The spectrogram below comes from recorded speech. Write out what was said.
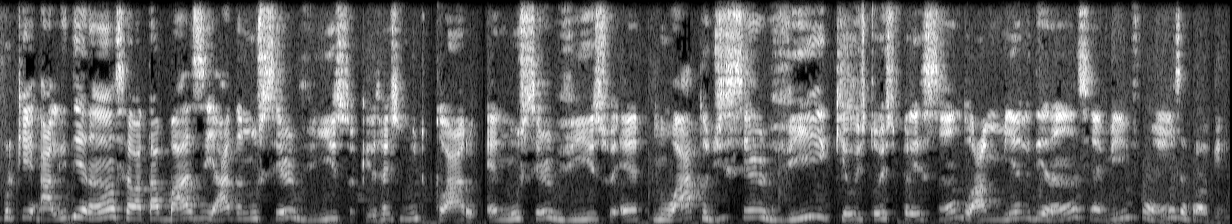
Porque a liderança ela tá baseada no serviço, que deixar isso muito claro. É no serviço, é no ato de servir que eu estou expressando a minha liderança, a minha influência para alguém.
